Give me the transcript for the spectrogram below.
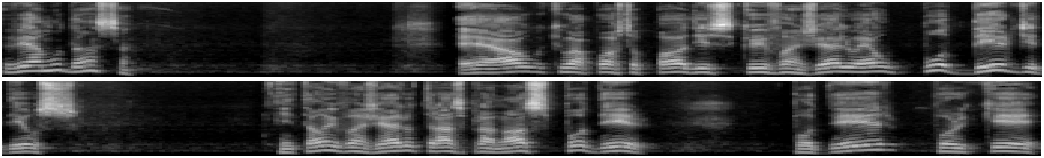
vê a mudança. É algo que o apóstolo Paulo diz que o Evangelho é o poder de Deus. Então o Evangelho traz para nós poder. Poder, porque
